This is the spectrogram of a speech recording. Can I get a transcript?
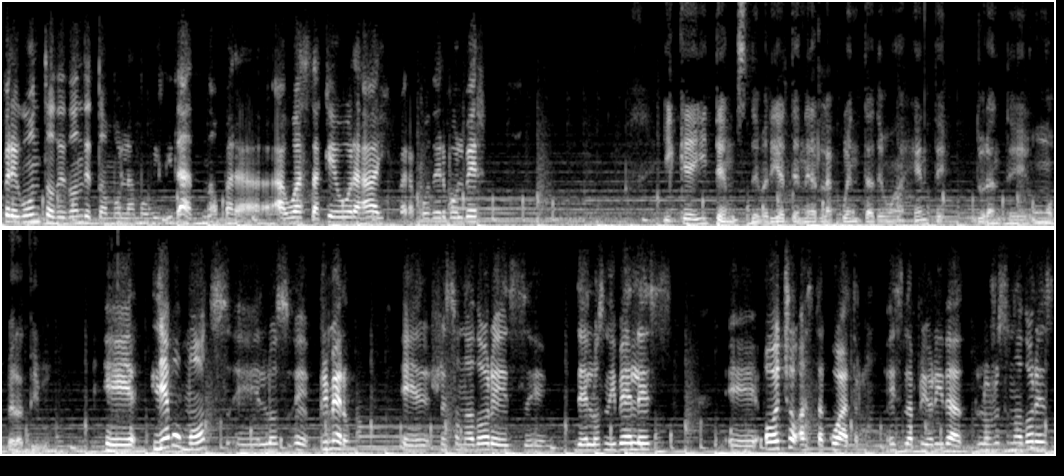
pregunto de dónde tomo la movilidad, ¿no? Para o hasta qué hora hay para poder volver y qué ítems debería tener la cuenta de un agente durante un operativo. Eh, llevo mods, eh, los eh, primero, resonadores de los niveles 8 hasta 4, es la prioridad. Los resonadores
